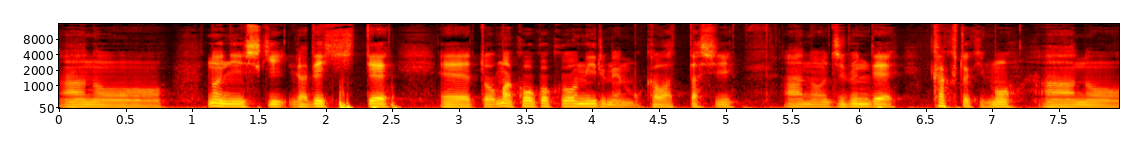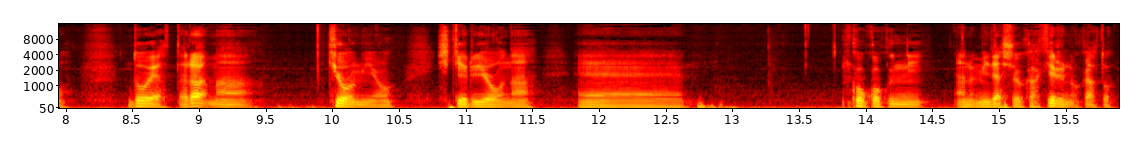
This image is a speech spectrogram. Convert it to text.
あの、の認識ができて、え、ー、と、まあ、広告を見る面も変わったし、あの、自分で書くときも、あの、どうやったら、まあ、興味を引けるような、えー、広告にあの見出しをかけるのかと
